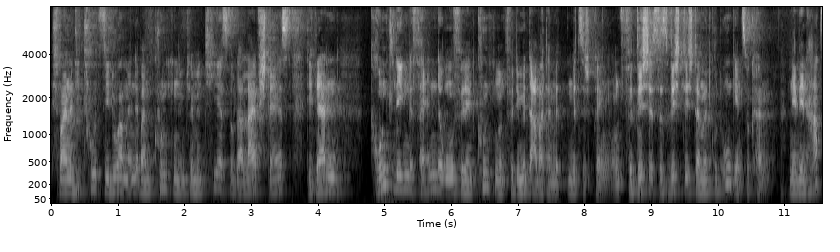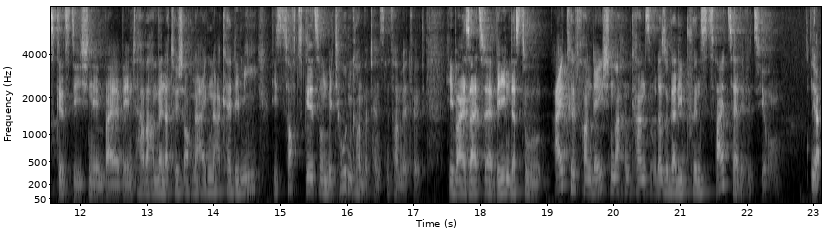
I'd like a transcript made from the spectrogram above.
Ich meine, die Tools, die du am Ende beim Kunden implementierst oder live stellst, die werden grundlegende Veränderungen für den Kunden und für die Mitarbeiter mit, mit sich bringen. Und für dich ist es wichtig, damit gut umgehen zu können. Neben den Hard Skills, die ich nebenbei erwähnt habe, haben wir natürlich auch eine eigene Akademie, die Soft Skills und Methodenkompetenzen vermittelt. Hierbei sei zu erwähnen, dass du ITIL Foundation machen kannst oder sogar die Prince 2 Zertifizierung. Ja,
